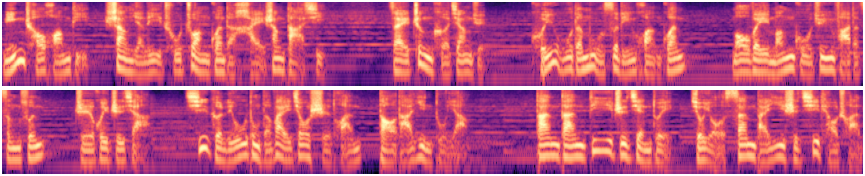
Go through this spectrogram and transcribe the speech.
明朝皇帝上演了一出壮观的海上大戏，在郑和将军。魁梧的穆斯林宦官，某位蒙古军阀的曾孙指挥之下，七个流动的外交使团到达印度洋。单单第一支舰队就有三百一十七条船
